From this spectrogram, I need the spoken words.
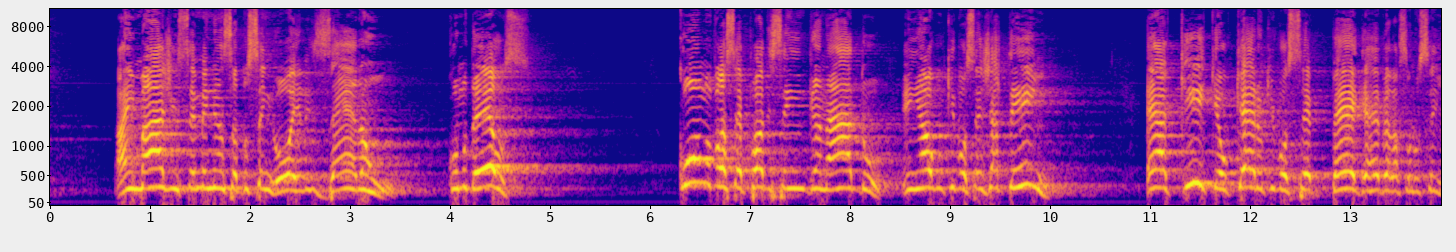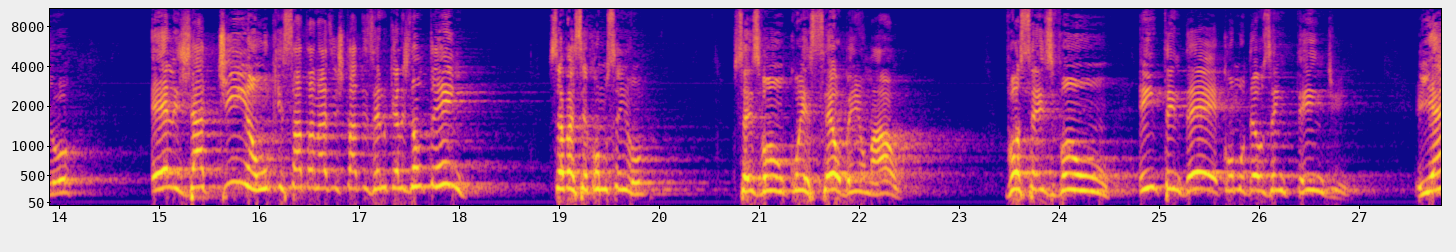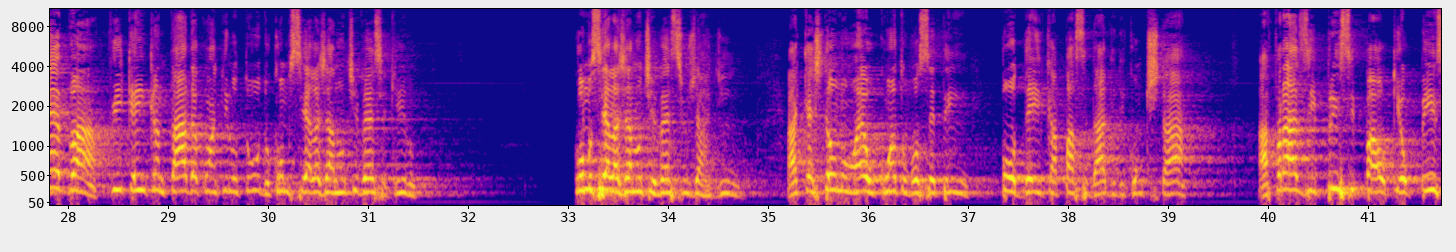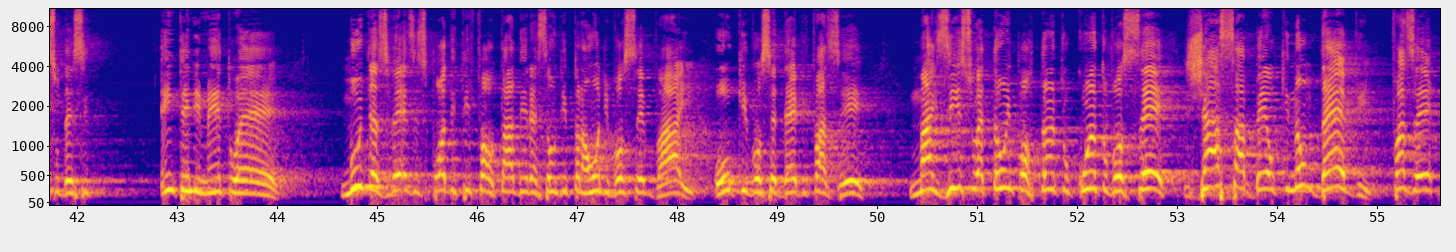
A imagem e semelhança do Senhor, eles eram como Deus. Como você pode ser enganado em algo que você já tem? É aqui que eu quero que você pegue a revelação do Senhor. Eles já tinham o que Satanás está dizendo que eles não têm. Você vai ser como o Senhor. Vocês vão conhecer o bem e o mal. Vocês vão entender como Deus entende. E Eva fica encantada com aquilo tudo, como se ela já não tivesse aquilo. Como se ela já não tivesse o jardim. A questão não é o quanto você tem poder e capacidade de conquistar. A frase principal que eu penso desse entendimento é: muitas vezes pode te faltar a direção de para onde você vai ou o que você deve fazer. Mas isso é tão importante quanto você já saber o que não deve fazer.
